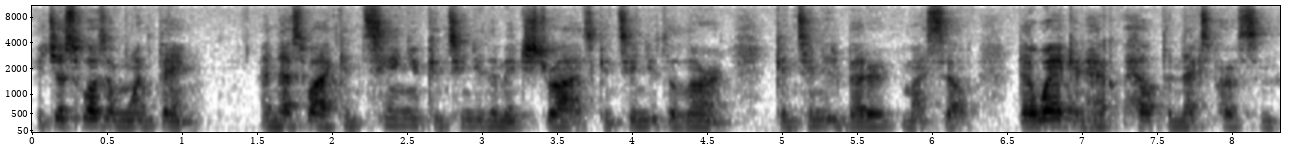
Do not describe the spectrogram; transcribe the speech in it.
It just wasn't one thing. And that's why I continue, continue to make strides, continue to learn, continue to better myself. That way I can help the next person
